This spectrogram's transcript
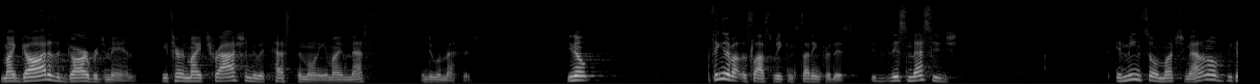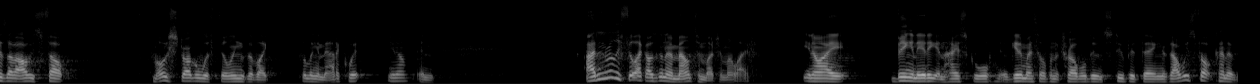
My God is a garbage man. He turned my trash into a testimony and my mess into a message. You know, thinking about this last week and studying for this, this message it means so much to me. I don't know if it's because I've always felt, I've always struggled with feelings of like feeling inadequate, you know, and I didn't really feel like I was going to amount to much in my life. You know, I, being an idiot in high school, you know, getting myself into trouble, doing stupid things, I always felt kind of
